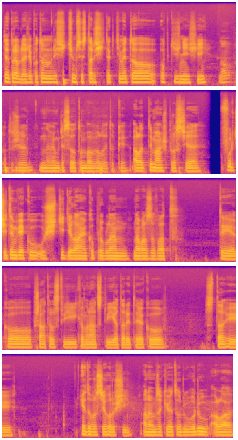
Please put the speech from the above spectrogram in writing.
To je pravda, že potom, když čím jsi starší, tak tím je to obtížnější. No, protože nevím, kde se o tom bavili taky. Ale ty máš prostě v určitém věku už ti dělá jako problém navazovat ty jako přátelství, kamarádství a tady ty jako vztahy. Je to prostě horší. A nevím, z jakého je to důvodu, ale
